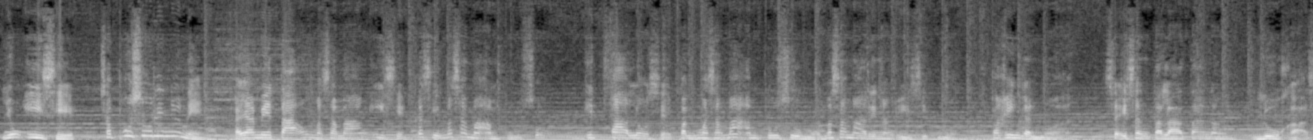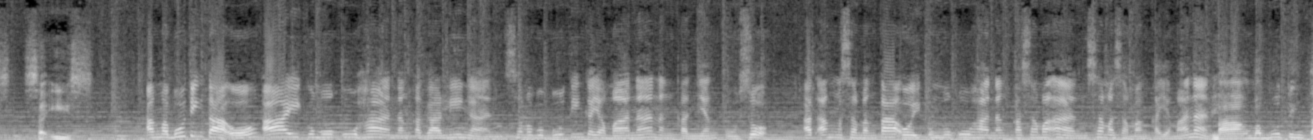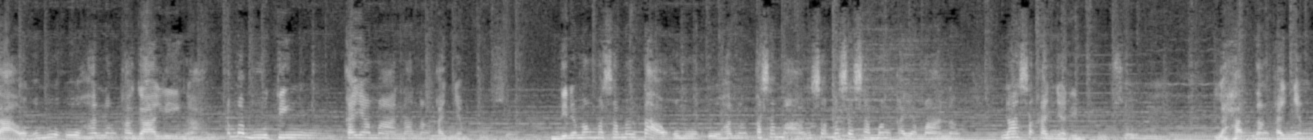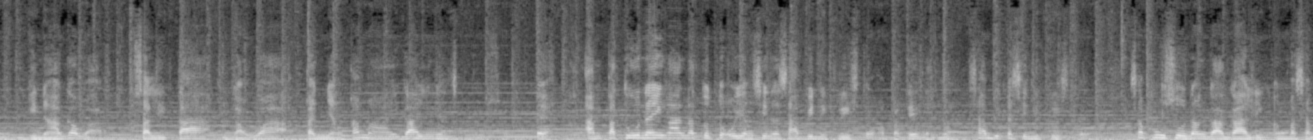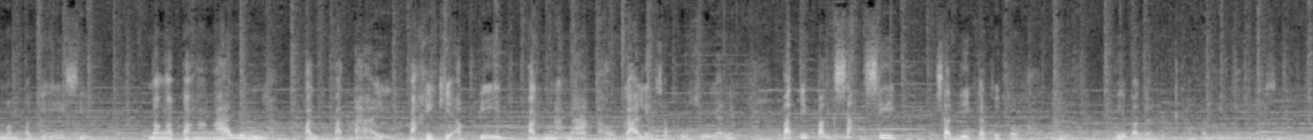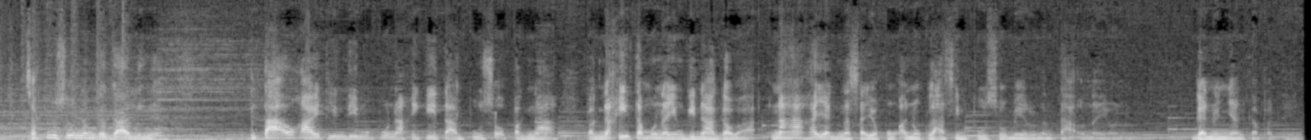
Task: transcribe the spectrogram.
Yung isip, sa puso rin yun eh. Kaya may taong masama ang isip kasi masama ang puso. It follows eh. Pag masama ang puso mo, masama rin ang isip mo. Pakinggan mo ah, sa isang talata ng Lucas 6. Ang mabuting tao ay kumukuha ng kagalingan sa mabubuting kayamanan ng kanyang puso. At ang masamang tao ay kumukuha ng kasamaan sa masamang kayamanan. Ang mabuting tao kumukuha ng kagalingan sa mabuting kayamanan ng kanyang puso. Hindi namang masamang tao kumukuha ng kasamaan sa masasamang kayamanang nasa kanya rin puso. Lahat ng kanyang ginagawa, salita, gawa, kanyang kamay, galing yan sa puso. Eh, ang patunay nga na totoo yung sinasabi ni Kristo, kapatid, ano? Sabi kasi ni Kristo, sa puso nang gagaling ang masamang pag-iisip, mga pangangalon niya, pagpatay, pakikiapid, pagnanakaw, galing sa puso yan eh. Pati pagsaksi sa di katotohanan. Di ba ganun, kapatid na Diyos? Sa puso nang gagaling yan. Ang tao, kahit hindi mo po nakikita ang puso, pag, na, pag nakita mo na yung ginagawa, nahahayag na sa'yo kung anong klaseng puso mayroon ng tao na yon. Ganun yan, kapatid.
